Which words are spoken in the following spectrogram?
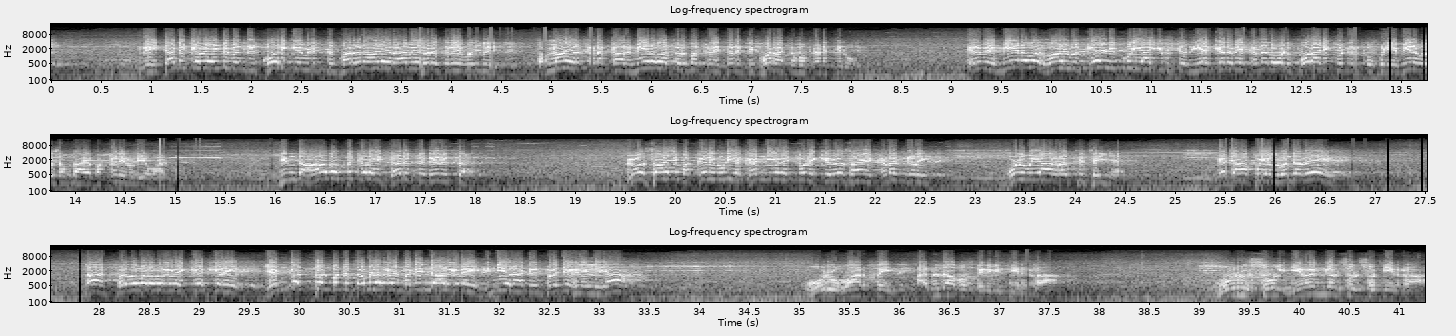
இதை தடுக்க வேண்டும் என்று கோரிக்கை விடுத்து மறுநாளே ராமேஸ்வரத்திலே வந்து பல்லாயிரக்கணக்கான மீனவ பெருமக்களை திரட்டி போராட்டமும் நடத்தினோம். எனவே மீனவர் வாழ்வு கேள்விக்குறியாகிவிட்டது. ஏற்கனவே கடலோடு போராடி கொண்டிருக்கக்கூடிய மீனவ சமுதாய மக்களினுடைய வாழ்வு. இந்த ஆபத்துக்களை தடுத்து நிறுத்த விவசாய மக்களினுடைய கண்ணீரை துடைக்க விவசாய கடன்களை முழுமையாக ரத்து செய்ய. கஜா புயல் வந்ததே. நான் பிரதமர் அவர்களை கேட்கிறேன். எண்பத்தி ஒன்பது தமிழர்கள் மடிந்தார்களே. இந்திய நாட்டின் பிரஜைகள் இல்லையா? ஒரு வார்த்தை அனுதாபம் தெரிவித்தீர்களா? ஒரு சொல் இரங்கல் சொல் சொன்னீர்களா?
